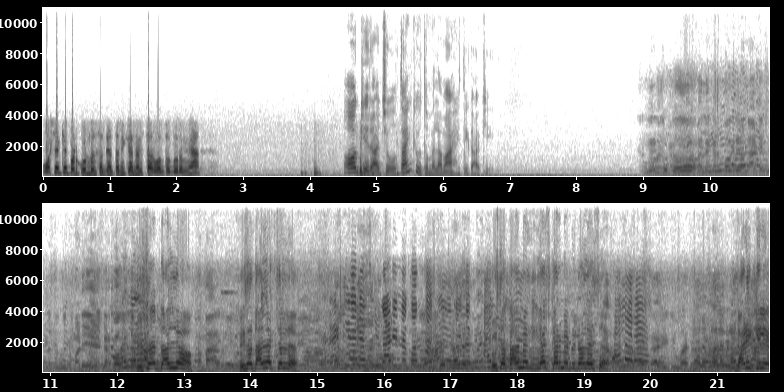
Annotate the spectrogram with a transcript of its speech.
ವಶಕ್ಕೆ ಪಡ್ಕೊಂಡು ಸದ್ಯ ತನಿಖೆ ನಡೆಸ್ತಾ ಇರುವಂತದ್ದು Ramya okay Raju thank you ತಮ್ಮೆಲ್ಲ ಮಾಹಿತಿಗಾಗಿ इसे डाल लो इसे डालने के चल ले गाड़ी में कौन सा उसे कार में यस कार में बिठा ले इसे গাড়ি কিলে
